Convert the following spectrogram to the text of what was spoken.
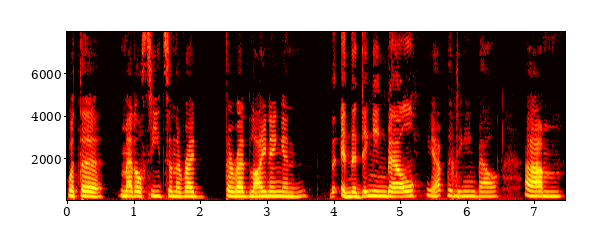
with the metal seats and the red the red lining and in the dinging bell. yep the dinging bell. Um,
